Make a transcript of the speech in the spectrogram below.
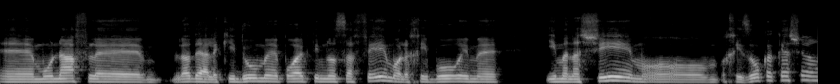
אה, מונף ל... לא יודע, לקידום פרויקטים נוספים, או לחיבור עם, עם אנשים, או חיזוק הקשר?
